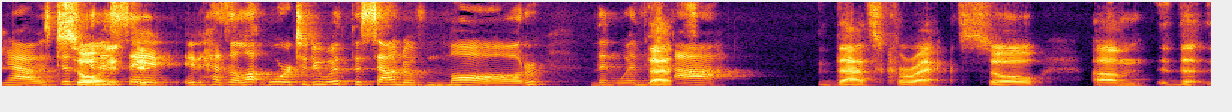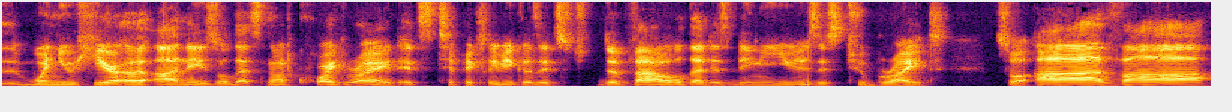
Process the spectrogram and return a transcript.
Yeah, I was just so going to say it, it, has a lot more to do with the sound of mor than with that's, ah. That's correct. So um, the, when you hear a a nasal that's not quite right, it's typically because it's the vowel that is being used is too bright. So ava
